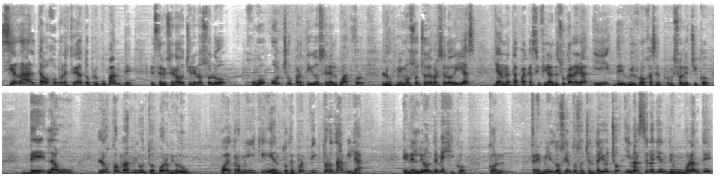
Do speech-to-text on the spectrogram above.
Sierra Alta, ojo con este dato preocupante, el seleccionado chileno solo jugó ocho partidos en el Watford, los mismos ocho de Marcelo Díaz, ya en una etapa casi final de su carrera, y de Luis Rojas, el promisorio chico de la U. Los con más minutos, bueno, Vigorú, 4.500. Después Víctor Dávila en el León de México, con 3.288 y Marcelo Allende, un volante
